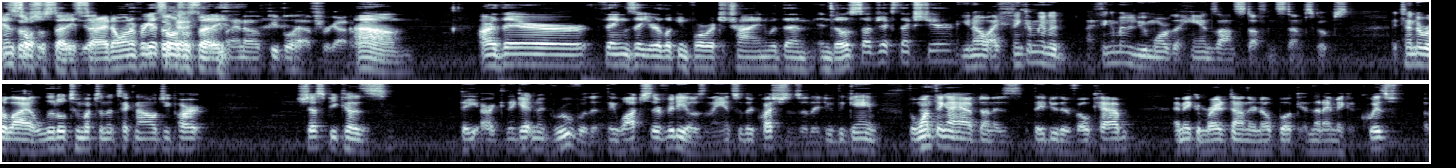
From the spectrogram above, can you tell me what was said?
And social, social studies? studies, yeah. Sorry, I don't want to forget It's okay. social studies. I know people have forgotten. Um, are there things that you're looking forward to trying with them in those subjects next year? you know, I think I'm gonna I think I'm gonna do more of the hands-on stuff in STEMscopes. I tend to rely a little too much on the technology part, just because they are they get in a groove with it. They watch their videos and they answer their questions or they do the game. The one thing I have done is they do their vocab. I make them write it down in their notebook, and then I make a quiz a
